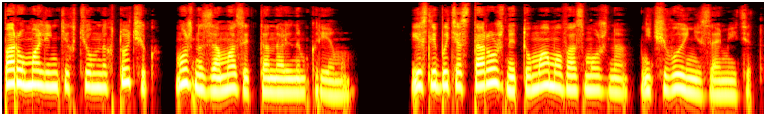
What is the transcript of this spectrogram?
Пару маленьких темных точек можно замазать тональным кремом. Если быть осторожной, то мама, возможно, ничего и не заметит.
